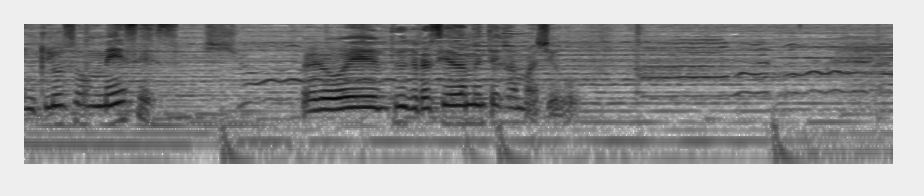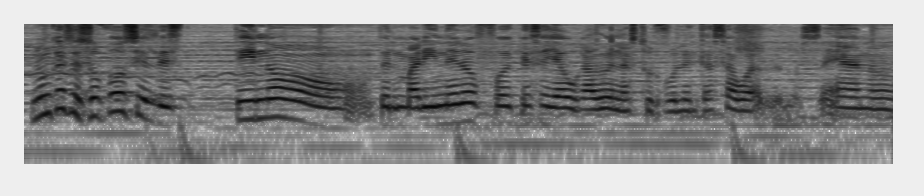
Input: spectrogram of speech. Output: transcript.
incluso meses, pero él desgraciadamente jamás llegó. Nunca se supo si el destino del marinero fue que se haya ahogado en las turbulentas aguas del océano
